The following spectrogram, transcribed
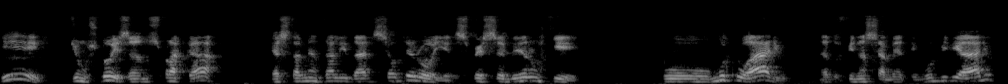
E, de uns dois anos para cá, esta mentalidade se alterou e eles perceberam que o mutuário né, do financiamento imobiliário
